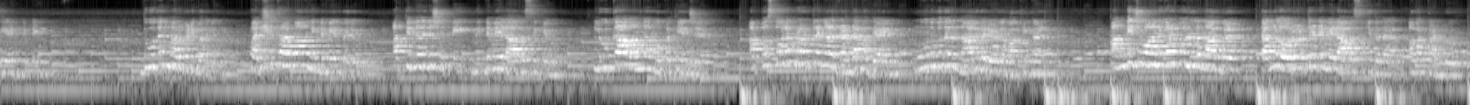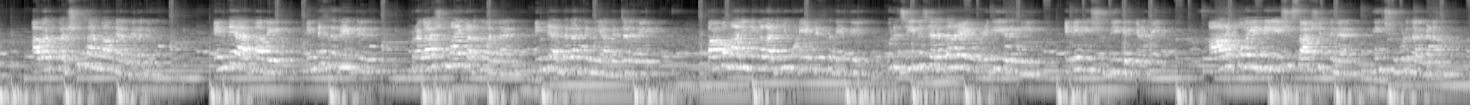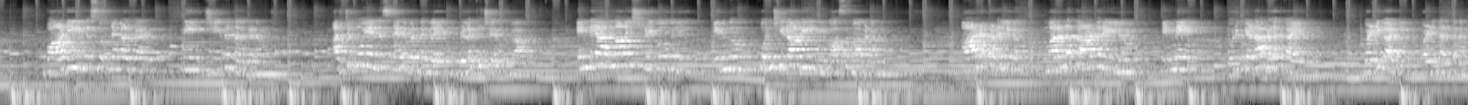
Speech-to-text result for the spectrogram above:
സ്തുതിയായിരിക്കട്ടെ ദൂതൻ മറുപടി പറഞ്ഞു പരിശുദ്ധാത്മാവ് നിന്റെ മേൽ വരും. അത്യുന്നതന്റെ ശക്തി നിന്റെ മേൽ ആവസിക്കും. ലൂക്ക ഒന്ന് മുപ്പത്തിയഞ്ച്. അപ്പസ്തോല പ്രവർത്തനങ്ങൾ രണ്ടാം അധ്യായം മൂന്ന് മുതൽ നാല് വരെയുള്ള വാക്യങ്ങൾ. അഗ്നിജ്വാലകൾ പോലുള്ള നാവുകൾ തങ്ങൾ ഓരോരുത്തരുടെ മേൽ ആവസിക്കുന്നത് അവർ കണ്ടു. അവർ പരിശുദ്ധാത്മാവിനെ നിറഞ്ഞു. എന്റെ ആത്മാവെ എന്റെ ഹൃദയം വാടി എന്റെ സ്വപ്നങ്ങൾക്ക് നീ ജീവൻ നൽകണം. അറ്റുപോയ എന്റെ സ്നേഹബന്ധങ്ങളെ വിളക്കി ചേർക്കുക. എന്റെ ആത്മാവിൻ ശ്രീകോവിലിൽ എന്നും പൊൻചിരാവിയിൽ നിവാസമാകണം. ആഴക്കടലിലും മരണ താഴ്വരയിലും എന്നെ ഒരു കെടാവിളക്കായി വഴികാട്ടി വഴി നടത്തണം.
